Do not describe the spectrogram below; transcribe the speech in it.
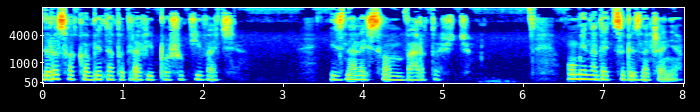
Dorosła kobieta potrafi poszukiwać i znaleźć swą wartość. Umie nadać sobie znaczenie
